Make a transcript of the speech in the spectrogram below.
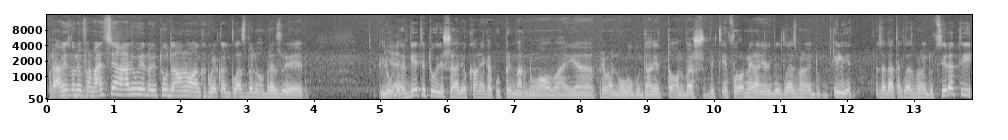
pravi izvor mhm. informacija, ali ujedno je tu da ono, kako bi rekla, glazbeno obrazuje ljude. Yeah. Gdje te tu vidiš radio kao nekakvu primarnu, ovaj, eh, primarnu ulogu? Da li je to ono baš biti informiran ili biti glazbeno ili je zadatak glazbeno educirati?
